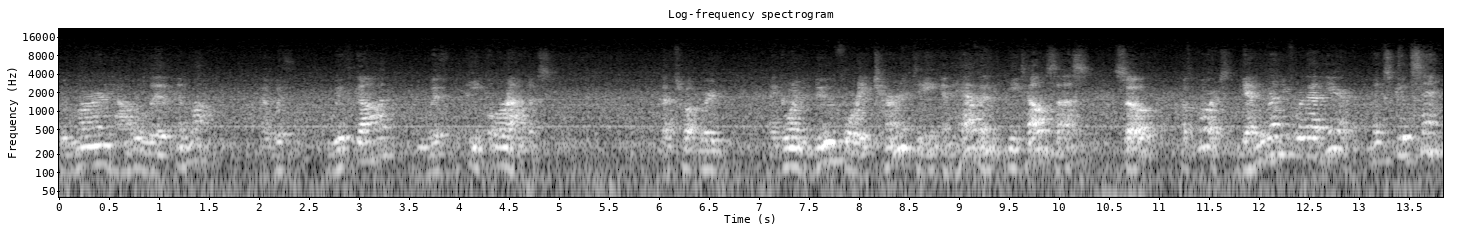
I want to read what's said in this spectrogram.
To learn how to live in love. Uh, with, with God, and with the people around us. That's what we're going to do for eternity in heaven, he tells us. So, of course, getting ready for that here makes good sense.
